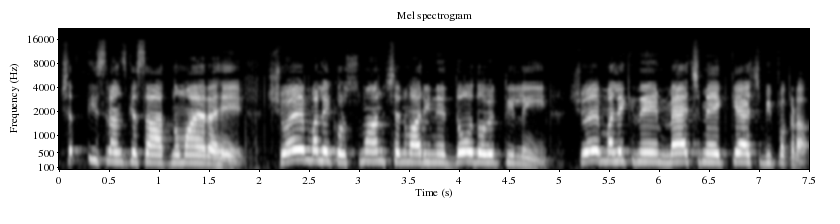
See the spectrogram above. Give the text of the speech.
چھتیس رنز کے ساتھ نمایاں رہے۔ شعیب ملک اور عثمان شنواری نے دو دو وکٹیں لیں۔ شعیب ملک نے میچ میں ایک کیچ بھی پکڑا۔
